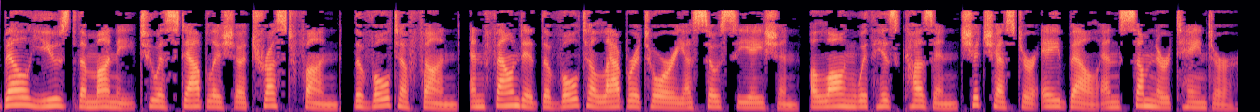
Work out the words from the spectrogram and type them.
Bell used the money to establish a trust fund, the Volta Fund, and founded the Volta Laboratory Association, along with his cousin Chichester A. Bell and Sumner Tainter.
